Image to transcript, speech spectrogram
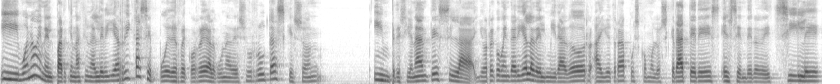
Y bueno, en el Parque Nacional de Villarrica se puede recorrer alguna de sus rutas que son impresionantes. La, yo recomendaría la del Mirador, hay otra pues como los cráteres, el Sendero de Chile,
